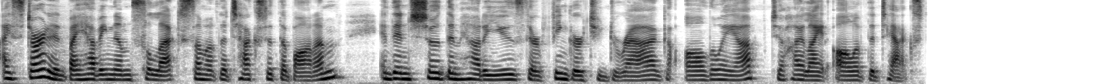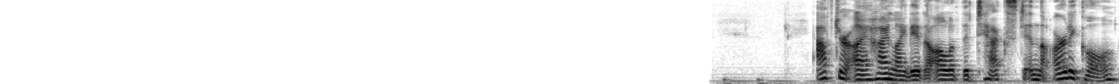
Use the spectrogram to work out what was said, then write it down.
I started by having them select some of the text at the bottom and then showed them how to use their finger to drag all the way up to highlight all of the text. After I highlighted all of the text in the article,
